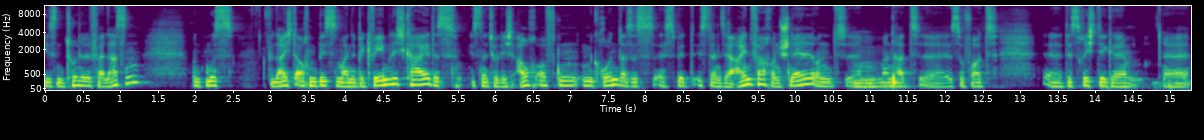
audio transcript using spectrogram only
diesen Tunnel verlassen und muss vielleicht auch ein bisschen meine Bequemlichkeit. Das ist natürlich auch oft ein, ein Grund, dass es, es wird, ist dann sehr einfach und schnell und ähm, mhm. man hat äh, sofort äh, das richtige äh,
